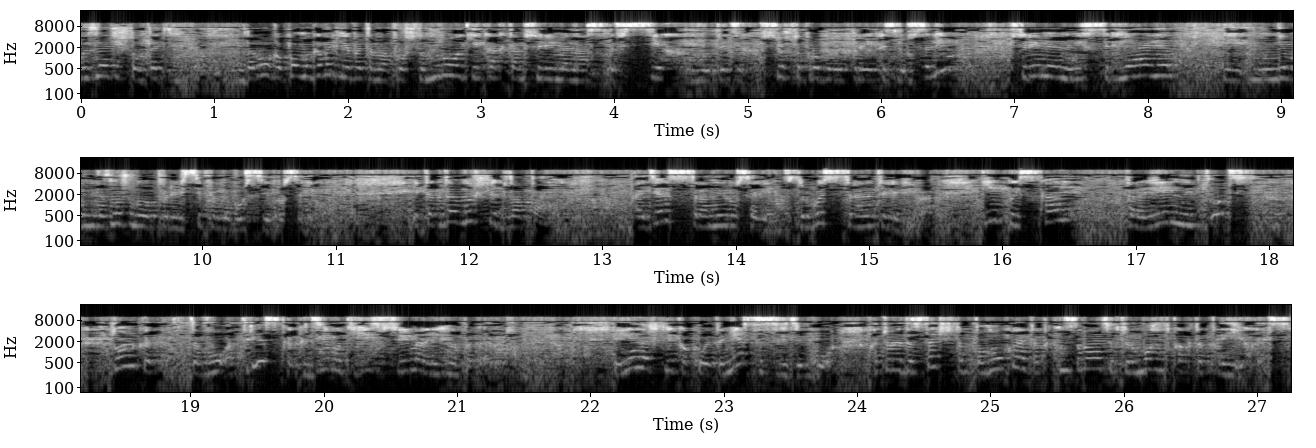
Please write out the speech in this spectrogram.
вы знаете, что вот эта дорога, по-моему, говорили об этом на прошлом уроке, как там все время нас всех вот этих, все, что пробовали проехать в Иерусалим, все время на них стреляли, и невозможно было провести продовольствие в Иерусалим. И тогда вышли два парня. Один со стороны Иерусалима, с другой со стороны Тель-Авива. И поискали параллельный путь только того отрезка, где вот есть все время на них нападают. И они нашли какое-то место среди гор, которое достаточно пологое, так называется, которое может как-то проехать.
